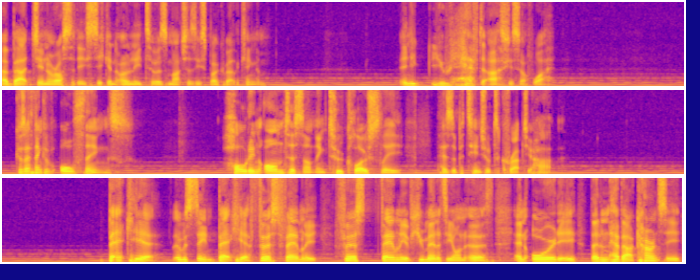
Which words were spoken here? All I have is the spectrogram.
about generosity second only to as much as he spoke about the kingdom. And you, you have to ask yourself why. Because I think of all things, holding on to something too closely has the potential to corrupt your heart. Back here, it was seen back here, first family, first family of humanity on earth. And already they didn't have our currency,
